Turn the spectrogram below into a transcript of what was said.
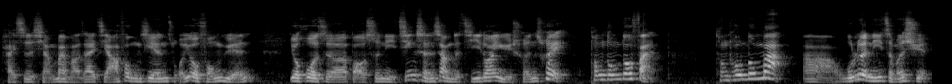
还是想办法在夹缝间左右逢源，又或者保持你精神上的极端与纯粹，通通都反，通通都骂啊！无论你怎么选，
